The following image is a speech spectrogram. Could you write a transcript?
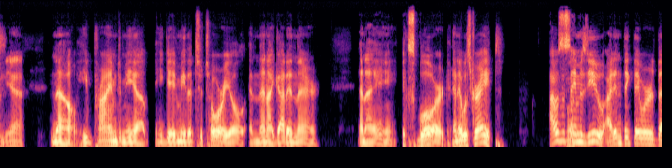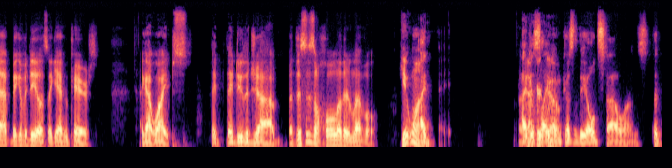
fun. Yeah. No, he primed me up. He gave me the tutorial, and then I got in there, and I explored, and it was great. I was the Well- same as you. I didn't think they were that big of a deal. It's like, yeah, who cares? I got wipes. They they do the job, but this is a whole other level. Get one. I- I Becker, just like go. them because of the old style ones. The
